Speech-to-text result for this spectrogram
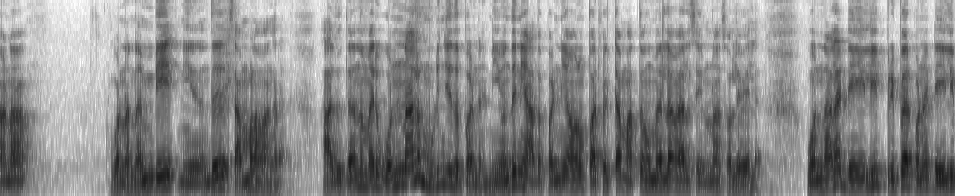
ஆனால் உன்னை நம்பி நீ வந்து சம்பளம் வாங்குற. அதுக்கு தகுந்த மாதிரி உன்னால் முடிஞ்சதை பண்ணு. நீ வந்து நீ அதை பண்ணி அவனும் பர்ஃபெக்டாக மற்றவங்க மாதிரிலாம் வேலை செய்யணும்னு நான் சொல்லவே இல்லை. ஒன்னால் டெய்லி ப்ரிப்பேர் பண்ணு டெய்லி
